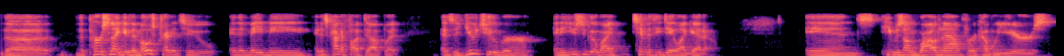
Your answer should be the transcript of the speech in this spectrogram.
the the person I give the most credit to, and it made me, and it's kind of fucked up, but as a YouTuber, and he used to go by Timothy DeLaGhetto, and he was on Wild and Out for a couple years,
